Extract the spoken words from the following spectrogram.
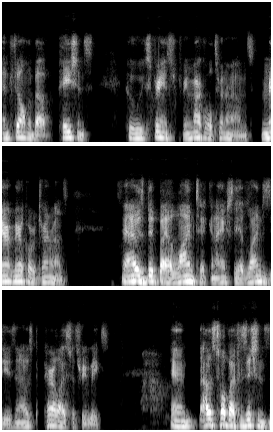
and film about patients who experienced remarkable turnarounds, miracle turnarounds. And I was bit by a Lyme tick, and I actually had Lyme disease, and I was paralyzed for three weeks. And I was told by physicians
